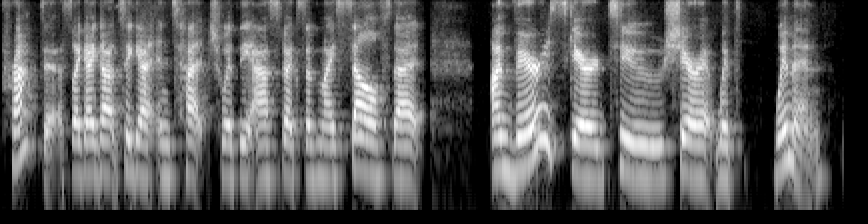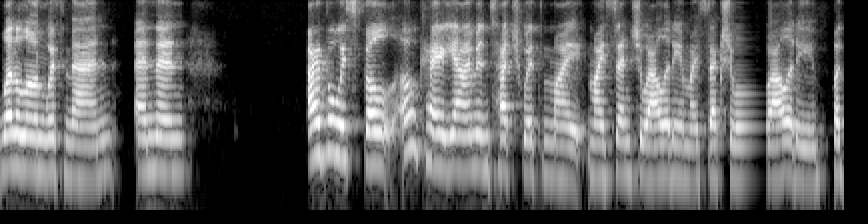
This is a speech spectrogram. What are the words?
practice. Like i got to get in touch with the aspects of myself that i'm very scared to share it with women let alone with men. And then i've always felt okay yeah i'm in touch with my my sensuality and my sexuality but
